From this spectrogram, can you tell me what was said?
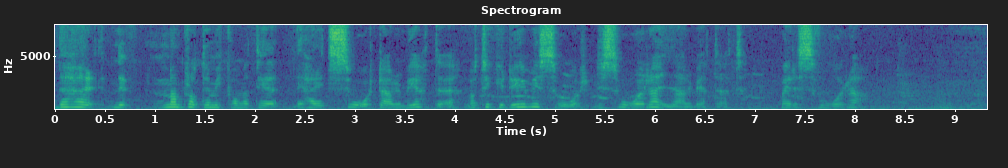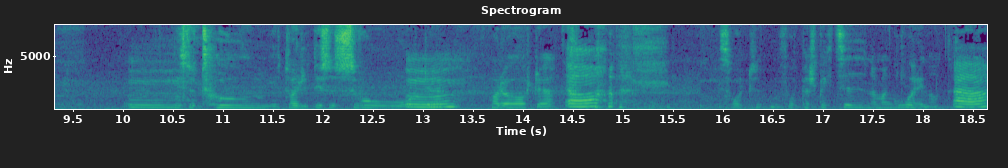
Det här, det, man pratar mycket om att det, det här är ett svårt arbete. Vad tycker du är svår, det svåra i arbetet? Vad är det svåra? Mm, Det är så tungt, det är så svårt. mm, Har du hört det? ja, Svårt att få perspektiv när man går i något. Ja.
